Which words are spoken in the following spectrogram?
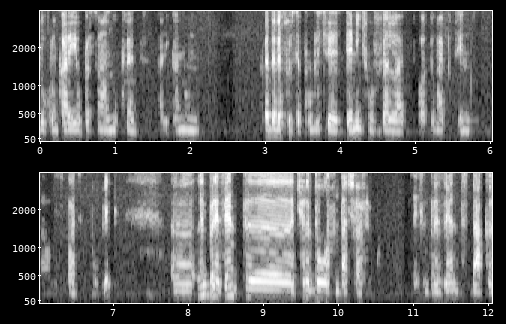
lucru în care eu personal nu cred, adică nu cred în resurse publice de niciun fel, cu atât mai puțin la un spațiu public. În prezent, cele două sunt același lucru. Deci, în prezent, dacă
